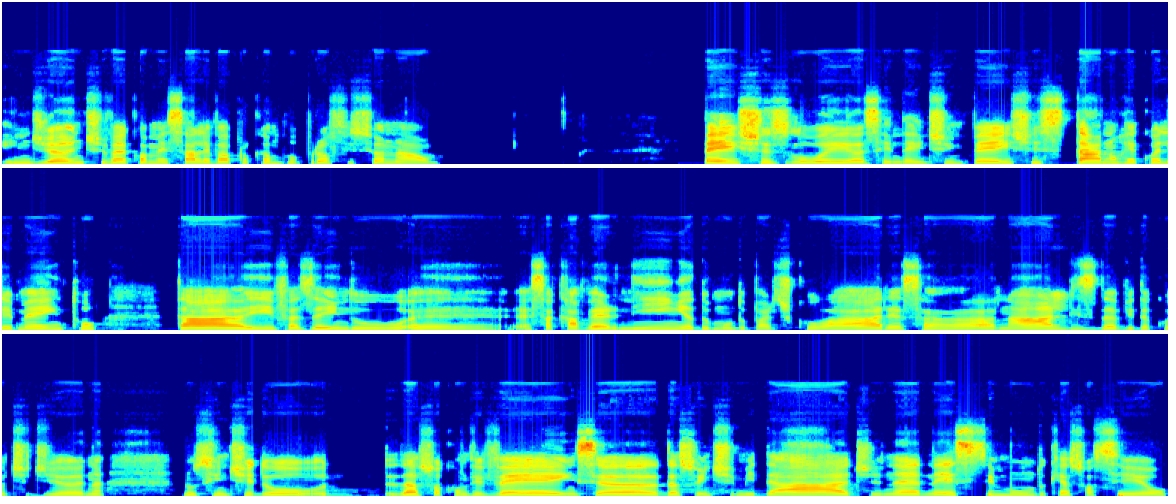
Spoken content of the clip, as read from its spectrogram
em diante vai começar a levar para o campo profissional. Peixes, lua e ascendente em Peixes, tá no recolhimento, tá aí fazendo, eh, essa caverninha do mundo particular, essa análise da vida cotidiana, no sentido da sua convivência, da sua intimidade, né, nesse mundo que é só seu,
